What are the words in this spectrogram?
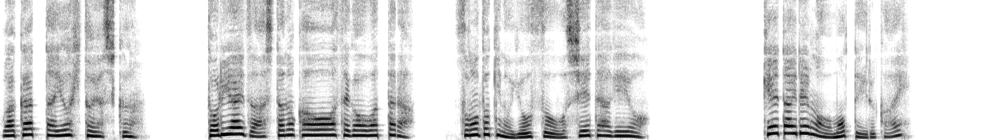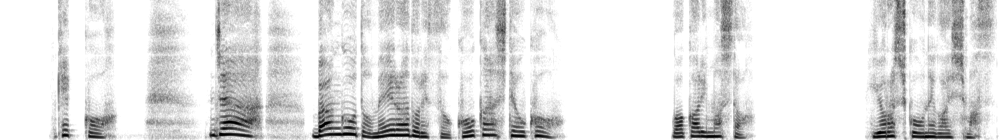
わかったよ、人吉くん。とりあえず明日の顔合わせが終わったら、その時の様子を教えてあげよう。携帯電話を持っているかい？結構。じゃあ、番号とメールアドレスを交換しておこう。わかりました。よろしくお願いします。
